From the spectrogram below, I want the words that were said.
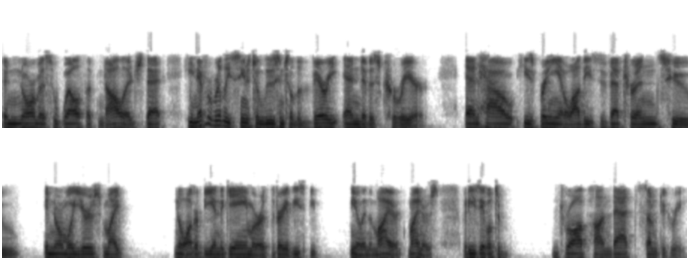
enormous wealth of knowledge that he never really seems to lose until the very end of his career, and how he's bringing in a lot of these veterans who, in normal years, might no longer be in the game or at the very least be, you know, in the minor, minors, but he's able to draw upon that to some degree.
